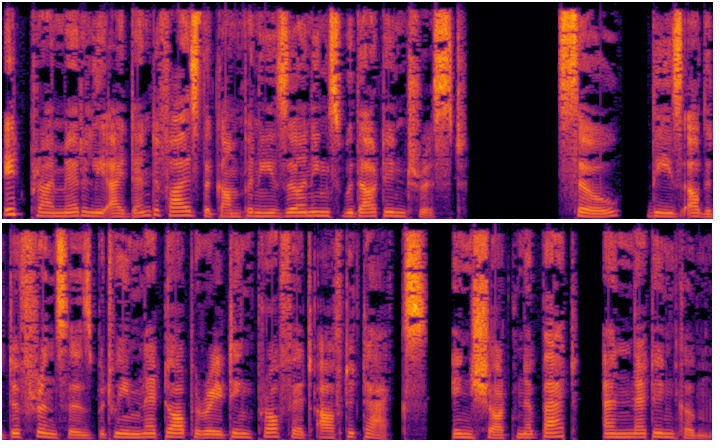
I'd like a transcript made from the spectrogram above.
it primarily identifies the company's earnings without interest. So, these are the differences between net operating profit after tax, in short NOPAT, and net income.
